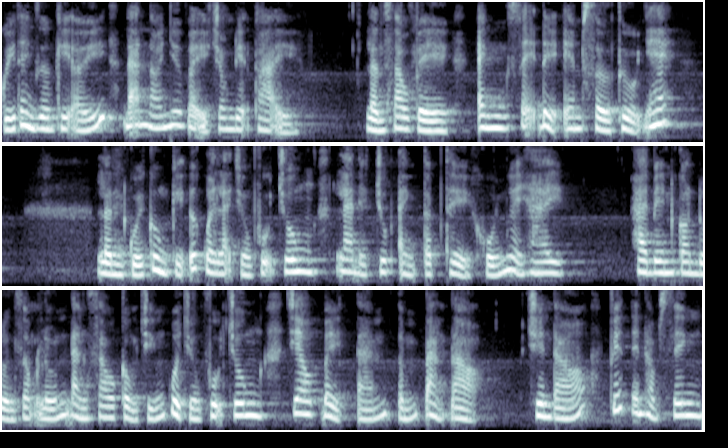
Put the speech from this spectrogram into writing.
Quý Thành Dương khi ấy đã nói như vậy trong điện thoại Lần sau về, anh sẽ để em sờ thử nhé Lần cuối cùng ký ức quay lại trường phụ trung là để chụp ảnh tập thể khối 12 Hai bên con đường rộng lớn đằng sau cổng chính của trường phụ trung treo 7-8 tấm bảng đỏ. Trên đó viết tên học sinh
